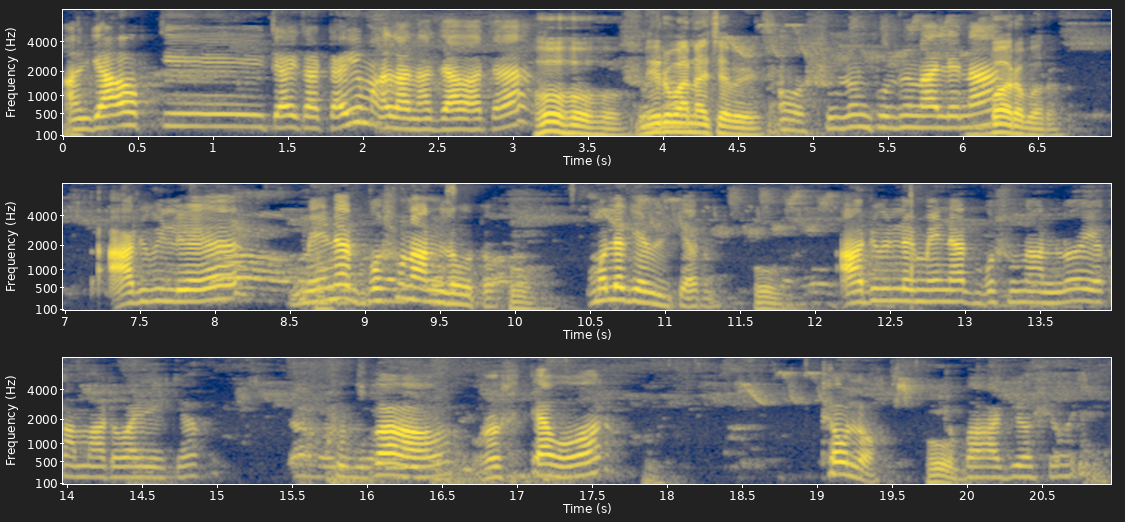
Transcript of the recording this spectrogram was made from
आणि ज्या वक्ती त्याचा टाईम आला ना जावाचा हो हो हो. निर्वाणाच्या वेळेस. हो सुलून फुलून आले ना बरं बरं. आरवीले मेहनत बसून आणलं होतं. हो. मला घ्या विचारून. हो. आरवीले मेहनत बसून आणलं एका मारवाड्याच्या खुदगाव रस्त्यावर ठेवलं. हो. तर बाजी असे होते.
